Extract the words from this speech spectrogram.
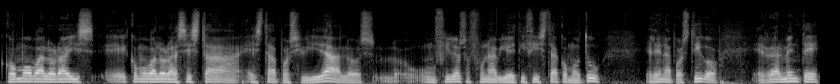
¿cómo valoráis, eh, cómo valoras esta, esta posibilidad? Los, un filósofo, una bioeticista como tú, Elena Postigo, eh, realmente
